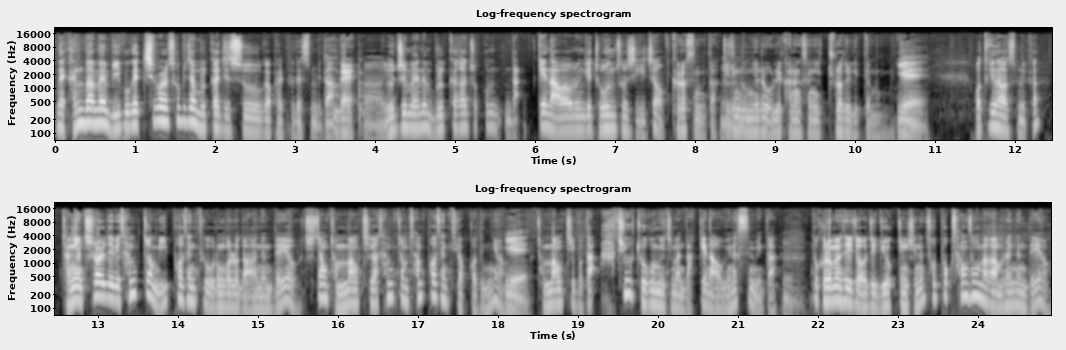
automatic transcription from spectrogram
네, 간밤에 미국의 7월 소비자 물가 지수가 발표됐습니다. 네. 어, 요즘에는 물가가 조금 낮게 나오는 게 좋은 소식이죠? 그렇습니다. 기준금리를 올릴 가능성이 줄어들기 때문입니다. 예. 어떻게 나왔습니까? 작년 7월 대비 3.2% 오른 걸로 나왔는데요. 시장 전망치가 3.3%였거든요. 예. 전망치보다 아주 조금이지만 낮게 나오긴 했습니다. 음. 또 그러면서 이제 어제 뉴욕 증시는 소폭 상승 마감을 했는데요.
